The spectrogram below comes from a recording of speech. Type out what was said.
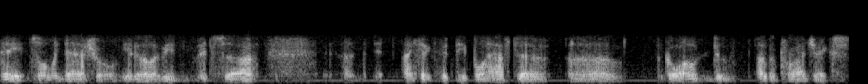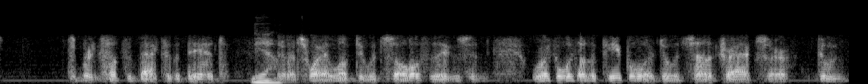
hey, it's only natural, you know. I mean, it's. Uh, I think that people have to uh, go out and do other projects to bring something back to the band. Yeah. And that's why I love doing solo things and working with other people or doing soundtracks or doing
